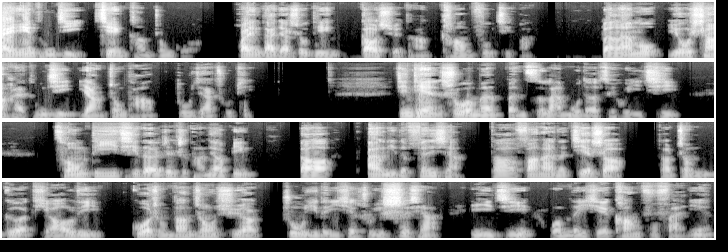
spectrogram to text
百年同济，健康中国，欢迎大家收听高血糖康复计划。本栏目由上海同济养正堂独家出品。今天是我们本次栏目的最后一期，从第一期的认识糖尿病，到案例的分享，到方案的介绍，到整个调理过程当中需要注意的一些注意事项，以及我们的一些康复反应，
